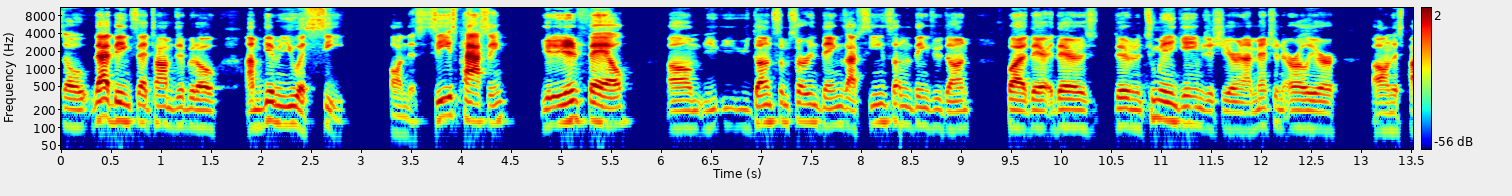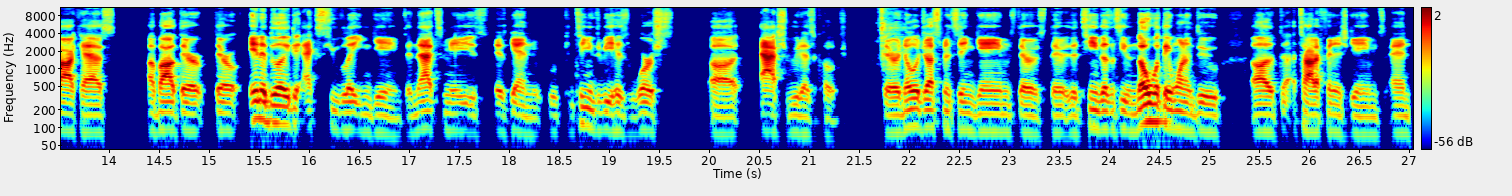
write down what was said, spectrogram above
So that being said, Tom Thibodeau, I'm giving you a C on this. C is passing. You, you didn't fail. Um, you you've done some certain things. I've seen some of the things you've done, but there there's there too many games this year. And I mentioned earlier on this podcast about their their inability to execute late in games, and that to me is again continues to be his worst uh, attribute as a coach. There are no adjustments in games. There's there, the team doesn't seem to know what they want to do uh, to to finish games, and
